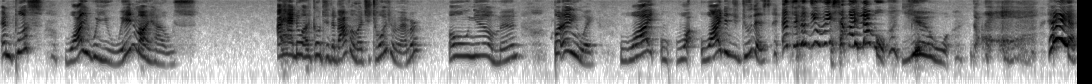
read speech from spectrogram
And plus, why were you in my house? I had to like, go to the bathroom. I just told you, remember? Oh yeah, man. But anyway, why, why, why did you do this? It's because you reset my level. You. Hey,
